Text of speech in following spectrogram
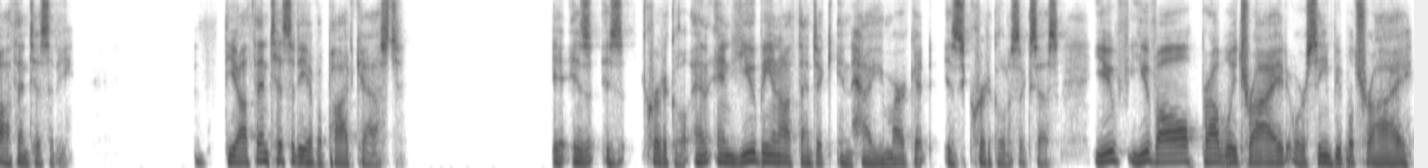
Authenticity. The authenticity of a podcast is is critical. And and you being authentic in how you market is critical to success. You've you've all probably tried or seen people try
